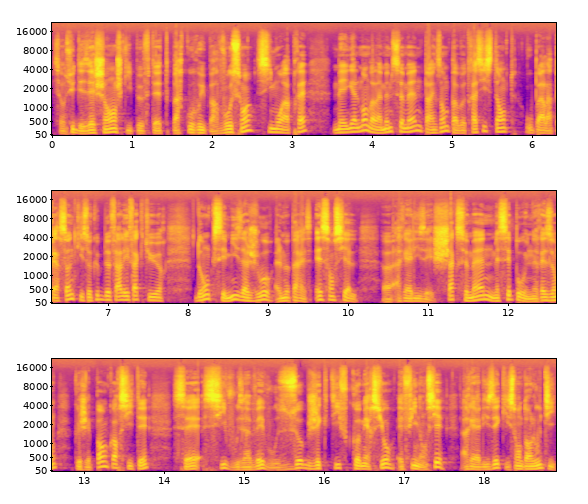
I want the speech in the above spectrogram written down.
C'est ensuite des échanges qui peuvent être parcourus par vos soins six mois après, mais également dans la même semaine, par exemple, par votre assistante ou par la personne qui s'occupe de faire les factures. Donc ces mises à jour, elles me paraissent essentielles euh, à réaliser chaque semaine, mais c'est pour une raison que j'ai pas encore citée, c'est si vous avez vos objectifs commerciaux et financiers à réaliser qui sont dans l'outil.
